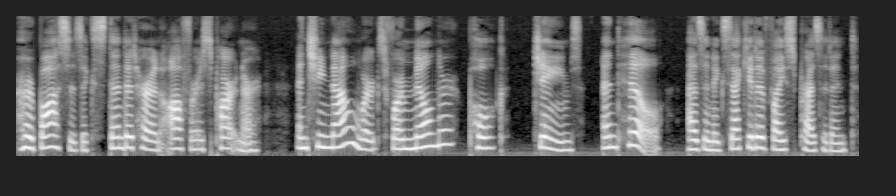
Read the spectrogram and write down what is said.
her bosses extended her an offer as partner, and she now works for Milner, Polk, James, and Hill as an executive vice president.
